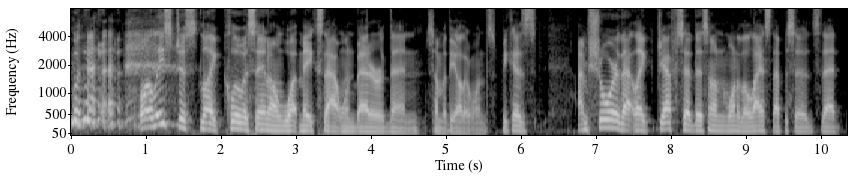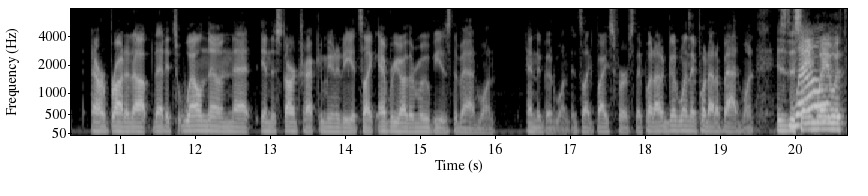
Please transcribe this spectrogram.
Well, at least just like clue us in on what makes that one better than some of the other ones, because I'm sure that like Jeff said this on one of the last episodes that or brought it up that it's well known that in the Star Trek community, it's like every other movie is the bad one and the good one. It's like vice versa. They put out a good one, they put out a bad one. Is it the same way with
